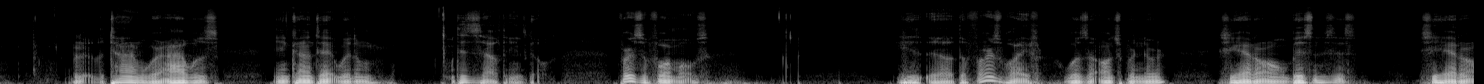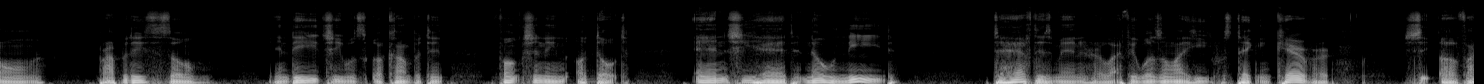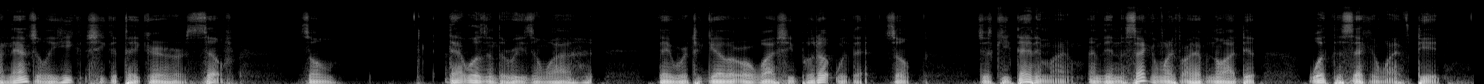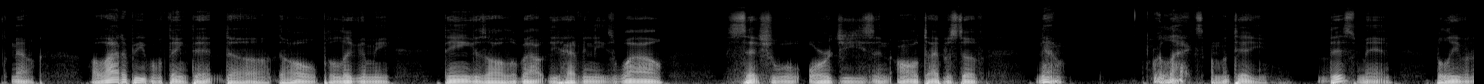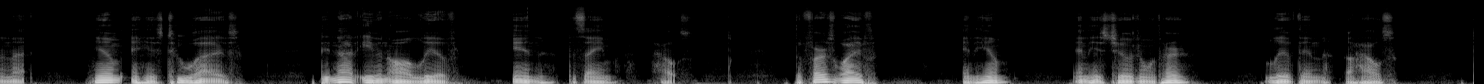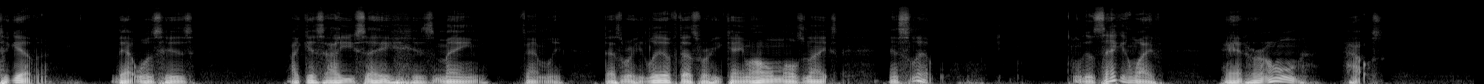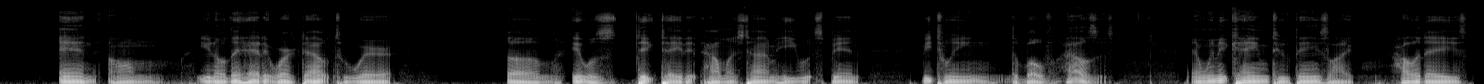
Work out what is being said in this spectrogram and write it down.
But at the time where I was in contact with him, this is how things go. First and foremost, his uh, the first wife was an entrepreneur. She had her own businesses. She had her own properties, so indeed she was a competent, functioning adult, and she had no need to have this man in her life. It wasn't like he was taking care of her. She, uh, financially, he she could take care of herself. So that wasn't the reason why they were together or why she put up with that. So just keep that in mind. And then the second wife, I have no idea what the second wife did. Now, a lot of people think that the the whole polygamy thing is all about having these wild sexual orgies and all type of stuff. Now, relax. I'm gonna tell you, this man, believe it or not, him and his two wives did not even all live in the same house. The first wife and him and his children with her lived in a house together. That was his, I guess how you say, his main family. That's where he lived. That's where he came home most nights and slept. The second wife had her own house. And, um, you know, they had it worked out to where um, it was dictated how much time he would spend between the both houses. And when it came to things like holidays,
